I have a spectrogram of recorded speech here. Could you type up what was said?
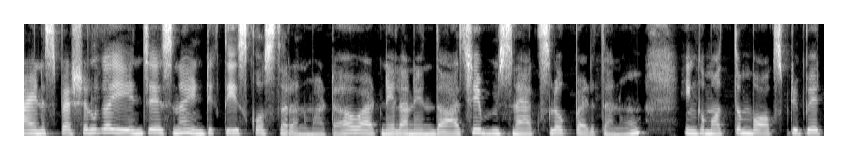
ఆయన స్పెషల్గా ఏం చేసినా ఇంటికి తీసుకొస్తారనమాట వాటిని ఇలా నేను దాచి స్నాక్స్లోకి పెడతాను. ఇంకా మొత్తం బాక్స్ ప్రిపేర్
